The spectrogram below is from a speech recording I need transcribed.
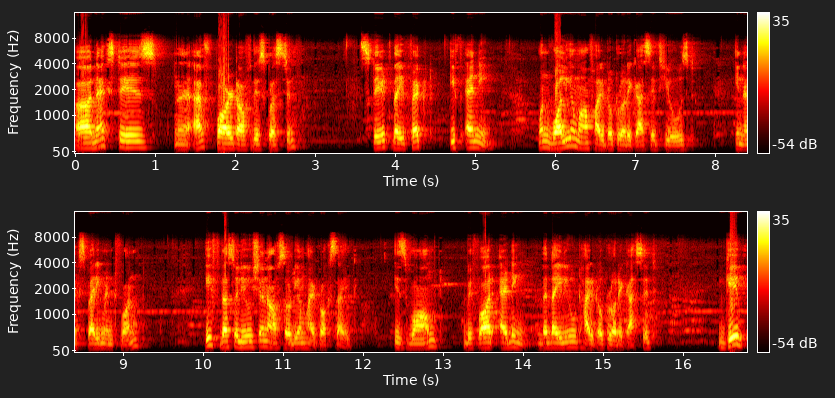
Uh, next is uh, F part of this question. State the effect, if any, on volume of hydrochloric acid used in experiment 1 if the solution of sodium hydroxide is warmed before adding the dilute hydrochloric acid. Give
